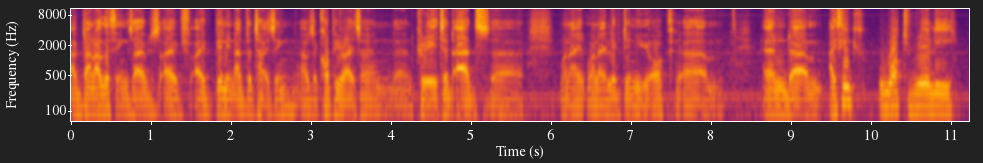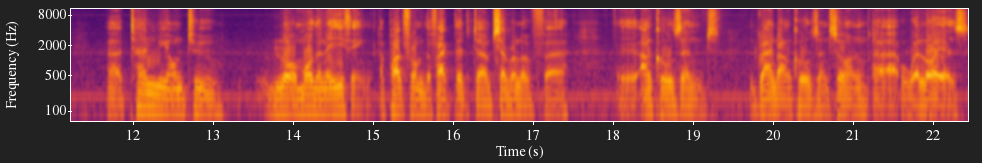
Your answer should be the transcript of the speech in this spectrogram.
I've done other things. I was, I've, I've been in advertising. I was a copywriter and, and created ads uh, when, I, when I lived in New York. Um, and um, I think what really uh, turned me on to law more than anything, apart from the fact that um, several of uh, uh, uncles and grand uncles and so on uh, were lawyers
